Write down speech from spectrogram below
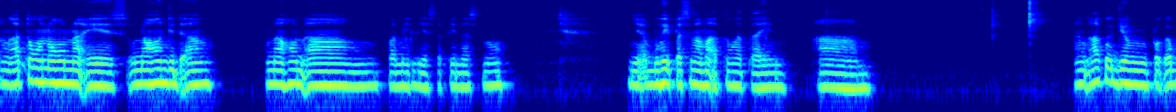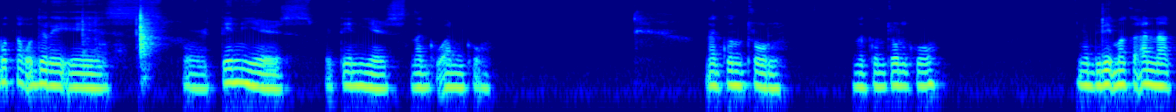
ang atong una is unahon gid ang unahon ang pamilya sa Pinas no? Nya buhi pa sa mama atong nga time. Um ang ako yung pag abot na ko dire is for 10 years for 10 years nagkuan ko nagkontrol nagkontrol ko. Nga dili makaanak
